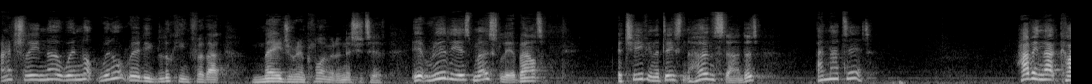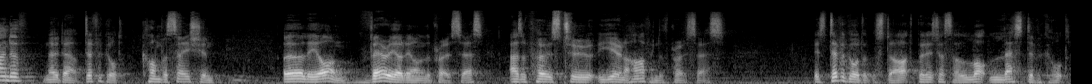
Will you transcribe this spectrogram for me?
Actually, no, we're not, we're not really looking for that major employment initiative. It really is mostly about achieving the decent home standard, and that's it. Having that kind of, no doubt, difficult conversation early on, very early on in the process, as opposed to a year and a half into the process, it's difficult at the start, but it's just a lot less difficult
